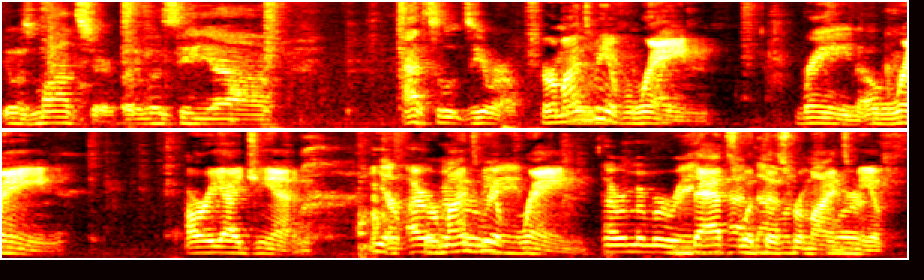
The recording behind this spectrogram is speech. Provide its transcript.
it was Monster, but it was the uh, Absolute Zero. it reminds me of Reign. Reign. Okay. Reign. R E I G N. Yeah, It reminds me remember of Reign. I remember Reign. That's what that this reminds before. me of.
